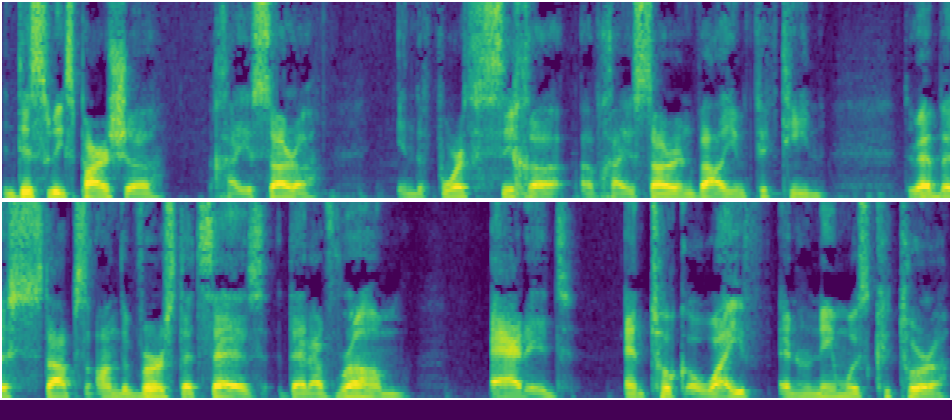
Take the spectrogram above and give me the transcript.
In this week's Parsha, Chayei Sarah, in the fourth Sikha of Chayei Sarah in volume 15, the Rebbe stops on the verse that says that Avram added and took a wife, and her name was Keturah.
